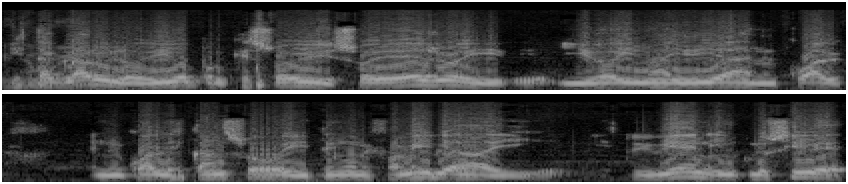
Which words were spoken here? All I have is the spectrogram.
Y está claro y lo digo porque soy soy de ello y, hoy no hay día en el cual en el cual descanso y tengo mi familia y, estoy bien. Inclusive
